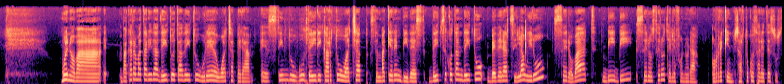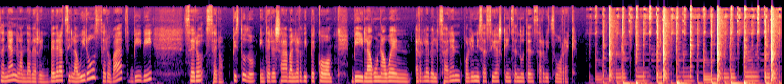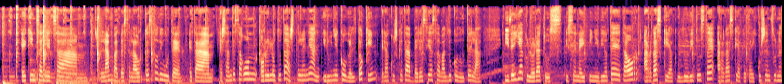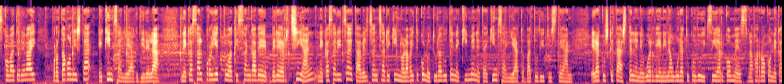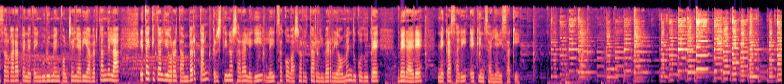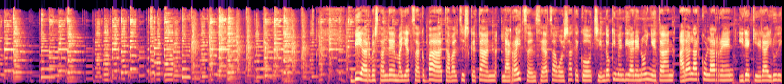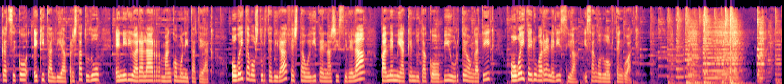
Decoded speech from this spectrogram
Bueno, ba, bakarra matari da deitu eta deitu gure WhatsAppera. Ezin dugu deirik hartu WhatsApp zenbakiaren bidez. Deitzekotan deitu bederatzi lau iru, 0 bat, bi, 00 telefonora. Horrekin sartuko zarete zuzenean landa berrin. Bederatzi lau iru, 0 bat, bi, 00. Piztu du, interesa balerdipeko bi lagun hauen erlebeltzaren polinizazioa eskaintzen duten zerbitzu horrek. Ekintzailetza lan bat bezala aurkeztu digute. Eta esan dezagun horri lotuta astelenean Iruñeko geltokin erakusketa berezia zabalduko dutela. Ideiak loratuz izena ipini diote eta hor argazkiak bildu dituzte argazkiak eta ikusentzunezko bat ere bai protagonista ekintzaileak direla. Nekazal proiektuak izan gabe bere ertxian nekazaritza eta abeltzantzarekin nolabaiteko lotura duten ekimen eta ekintzaileak batu dituztean. Erakusketa astelen eguerdien inauguratuko du Itziar Gomez Nafarroko nekazal garapen eta ingurumen kontseilaria bertan dela eta ekitaldi horretan bertan Kristina Saralegi leitzako baserritar hilberria omenduko dute bera ere nekazari ekintzailea izaki. Bi arbestalde maiatzak bat abaltzizketan larraitzen zehatzago esateko txindokimendiaren oinetan aralarko larren irekiera irudikatzeko ekitaldia prestatu du enirio aralar mankomunitateak. Hogeita bosturte dira festau egiten hasi zirela, pandemia kendutako bi urte ongatik, hogeita irugarren edizioa izango du aurtengoak.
